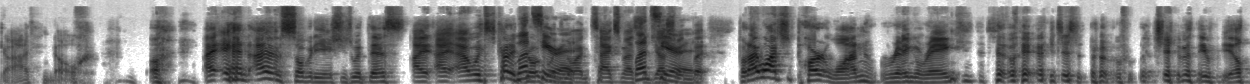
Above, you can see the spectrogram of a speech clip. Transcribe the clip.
God, no. Oh, I and I have so many issues with this. I I, I was kind of joking with it. you on text message Let's yesterday, but but I watched part one, Ring Ring, which is legitimately real.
